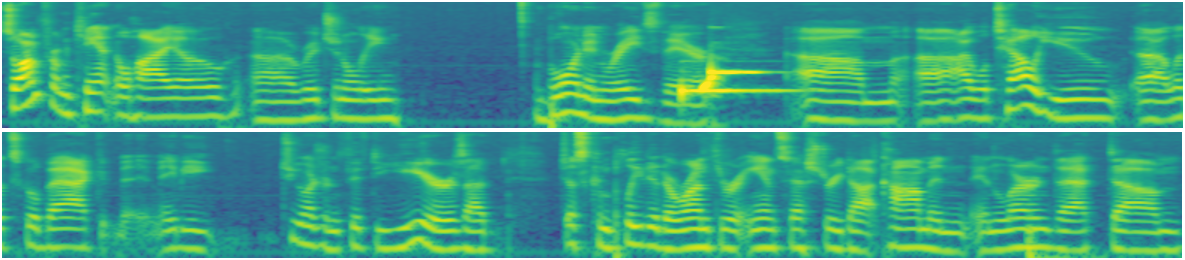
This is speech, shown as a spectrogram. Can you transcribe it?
so I'm from Canton, Ohio, uh, originally, born and raised there. Um, uh, I will tell you. Uh, let's go back maybe 250 years. I just completed a run through Ancestry.com and and learned that. Um,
